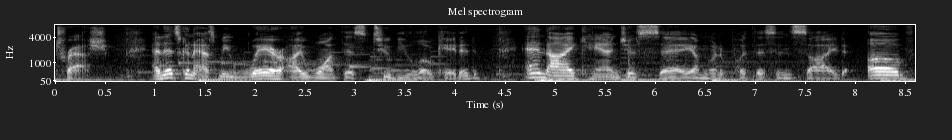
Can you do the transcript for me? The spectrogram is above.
trash. And it's going to ask me where I want this to be located. And I can just say I'm going to put this inside of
